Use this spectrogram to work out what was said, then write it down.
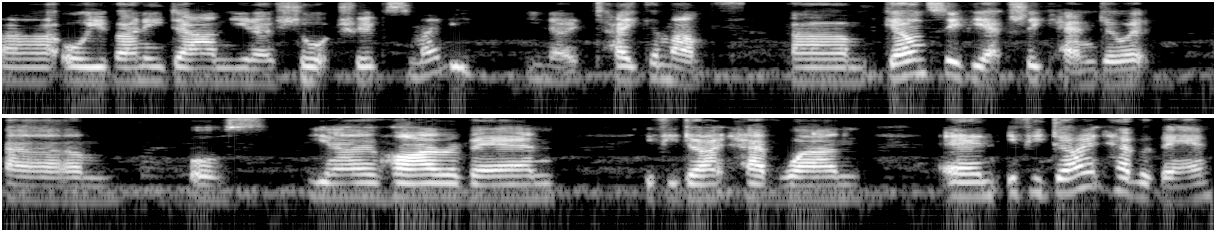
uh, or you've only done you know short trips, maybe you know take a month, um, go and see if you actually can do it, um, or you know hire a van if you don't have one, and if you don't have a van,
